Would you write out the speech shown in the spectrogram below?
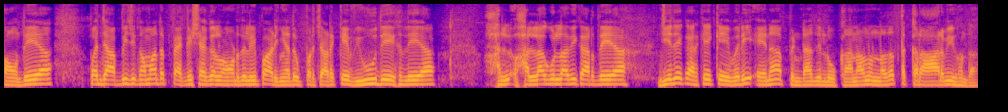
ਆਉਂਦੇ ਆ ਪੰਜਾਬੀ ਚ ਕਮਾਂ ਤਾਂ ਪੈਗ ਸ਼ੈਗ ਲਾਉਣ ਦੇ ਲਈ ਪਹਾੜੀਆਂ ਦੇ ਉੱਪਰ ਚੜ੍ਹ ਕੇ ਵਿਊ ਦੇਖਦੇ ਆ ਹੱਲ- ਹੱਲਾ ਗੁੱਲਾ ਵੀ ਕਰਦੇ ਆ। ਜਿਹਦੇ ਕਰਕੇ ਕਈ ਵਾਰੀ ਇਹਨਾਂ ਪਿੰਡਾਂ ਦੇ ਲੋਕਾਂ ਨਾਲ ਉਹਨਾਂ ਦਾ ਤਕਰਾਰ ਵੀ ਹੁੰਦਾ।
